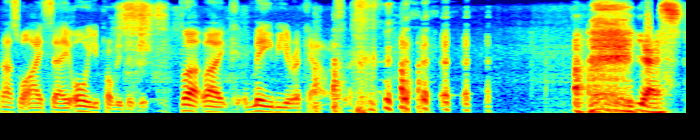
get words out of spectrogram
That's what I say. Or you're probably busy. But, like, maybe you're a coward. yes.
